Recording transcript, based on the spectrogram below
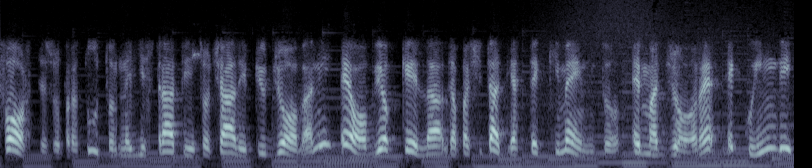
forte soprattutto negli strati sociali più giovani, è ovvio che la capacità di attecchimento è maggiore e quindi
